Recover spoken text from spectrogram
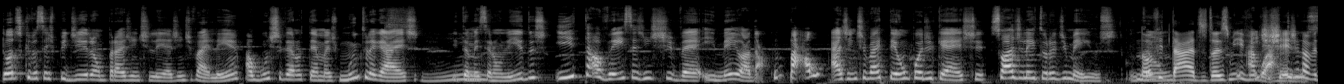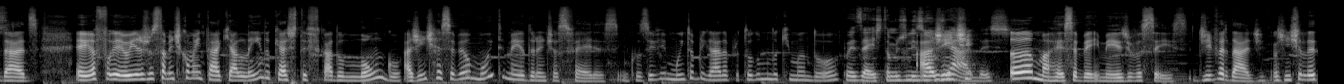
Todos que vocês pediram pra gente ler, a gente vai ler. Alguns tiveram temas muito legais e também serão lidos. E talvez, se a gente tiver e-mail a dar com pau, a gente vai ter um podcast só de leitura de e-mails. Então, novidades, 2020 cheio de novidades. Eu ia, eu ia justamente comentar que além do cast ter ficado longo, a gente recebeu muito e-mail durante as férias. Inclusive, muito obrigada pra todo mundo que mandou. Pois é, estamos A gente lisonjeadas. ama receber e-mails de vocês, de verdade. A gente lê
